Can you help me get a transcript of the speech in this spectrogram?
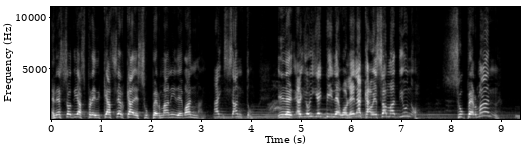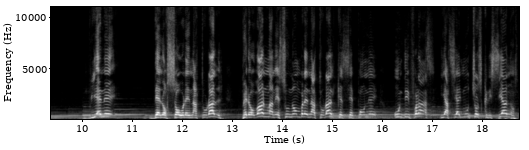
en estos días prediqué acerca de Superman y de Batman. Ay, santo. Y, le volé la cabeza a más de uno. Superman viene de lo sobrenatural pero Batman es un hombre natural que se pone un disfraz y así hay muchos cristianos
